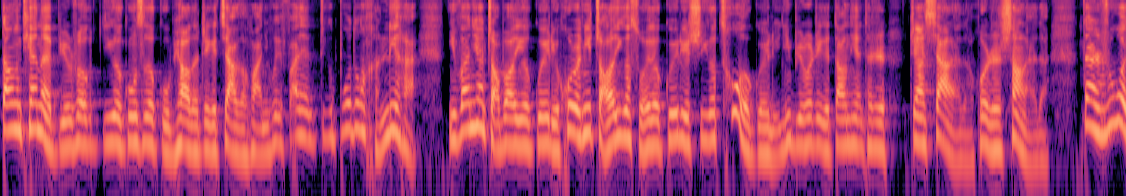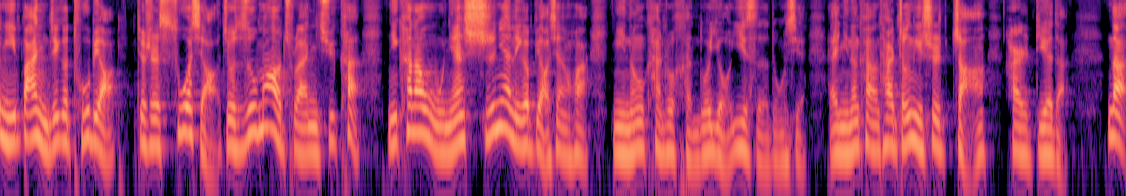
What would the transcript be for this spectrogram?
当天的，比如说一个公司的股票的这个价格的话，你会发现这个波动很厉害，你完全找不到一个规律，或者你找到一个所谓的规律是一个错误的规律。你比如说这个当天它是这样下来的，或者是上来的，但是如果你把你这个图表就是缩小，就 zoom。冒出来，你去看，你看到五年、十年的一个表现的话，你能够看出很多有意思的东西。哎，你能看到它整体是涨还是跌的？那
